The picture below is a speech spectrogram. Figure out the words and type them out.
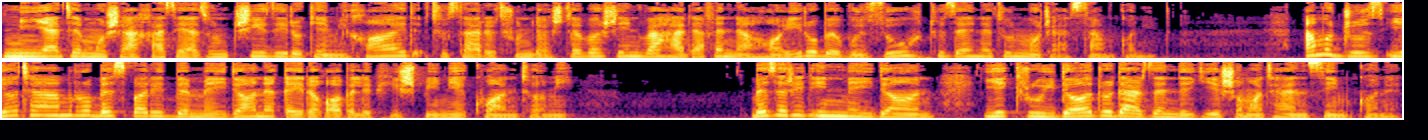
نیت مشخصی از اون چیزی رو که می‌خواید تو سرتون داشته باشین و هدف نهایی رو به وضوح تو ذهنتون مجسم کنید. اما جزئیات امر رو بسپارید به میدان غیرقابل پیشبینی کوانتومی. بذارید این میدان یک رویداد رو در زندگی شما تنظیم کنه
